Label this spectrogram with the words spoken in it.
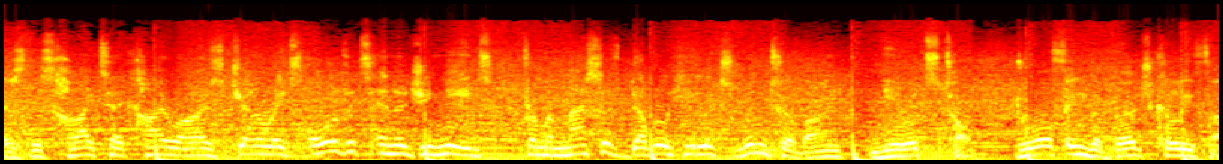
as this high-tech high-rise generates all of its energy needs from a massive double-helix wind turbine near its top, dwarfing the Burj Khalifa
